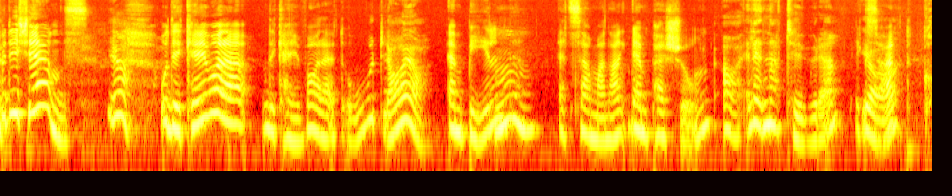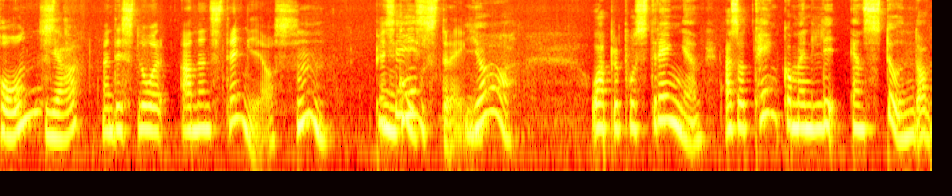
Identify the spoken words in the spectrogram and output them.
För det känns. ja! Och det kan ju vara, det kan ju vara ett ord, Ja, ja. en bild, ett sammanhang, en person. Ja, eller naturen. Exakt. Konst. Ja. Men det slår an en sträng i oss. Mm. En god sträng. Ja. Och apropå strängen, alltså tänk om en, en stund av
